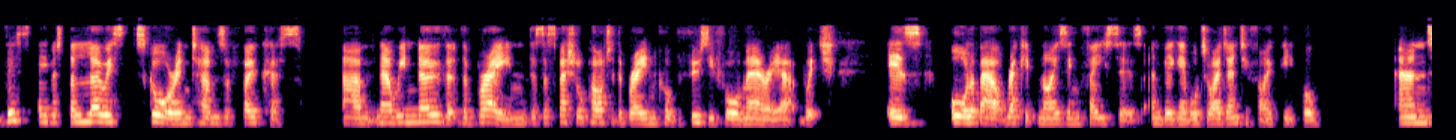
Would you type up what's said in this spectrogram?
this gave us the lowest score in terms of focus. Um, now we know that the brain, there's a special part of the brain called the fusiform area, which is all about recognizing faces and being able to identify people. And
